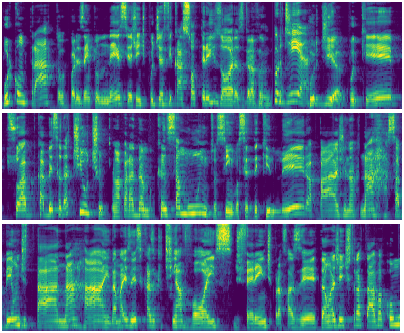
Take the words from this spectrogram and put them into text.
por contrato, por exemplo, nesse, a gente podia ficar só três horas gravando. Por dia? Por dia, porque sua cabeça dá tilt. É uma parada cansa muito, assim, você ter que ler a página, narrar, saber onde tá, narrar, ainda mais nesse caso que tinha voz diferente para fazer. Então a gente tratava como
